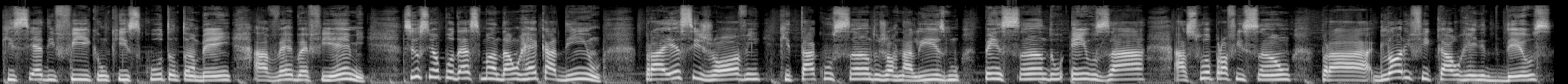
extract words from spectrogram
que se edificam, que escutam também a Verbo FM, se o senhor pudesse mandar um recadinho para esse jovem que está cursando jornalismo, pensando em usar a sua profissão para glorificar o reino de Deus,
